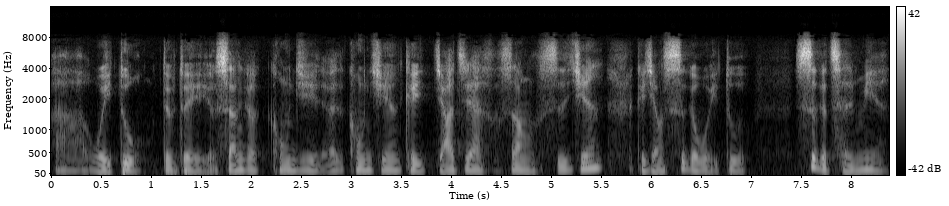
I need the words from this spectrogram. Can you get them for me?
啊纬度，对不对？有三个空间，呃，空间可以夹加上时间，可以讲四个纬度，四个层面，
